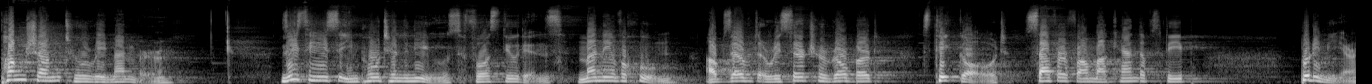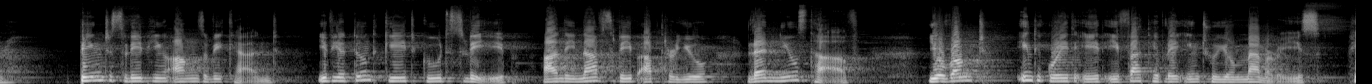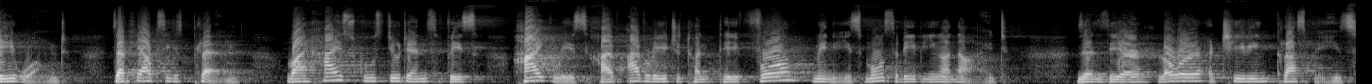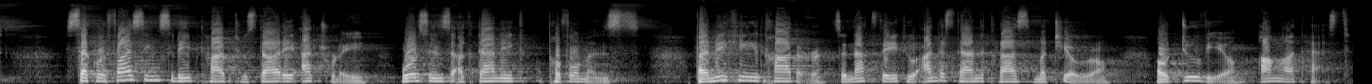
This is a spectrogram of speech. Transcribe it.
Punction to remember. This is important news for students, many of whom, observed researcher Robert Stickgold, suffer from a kind of sleep bulimia, binge sleeping on the weekend. If you don't get good sleep and enough sleep after you learn new stuff, you won't integrate it effectively into your memories. He warned. That helps explain why high school students with high grades have averaged 24 minutes more sleep in a night than their lower achieving classmates. Sacrificing sleep time to study actually worsens academic performance by making it harder the next day to understand class material or do well on a test.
